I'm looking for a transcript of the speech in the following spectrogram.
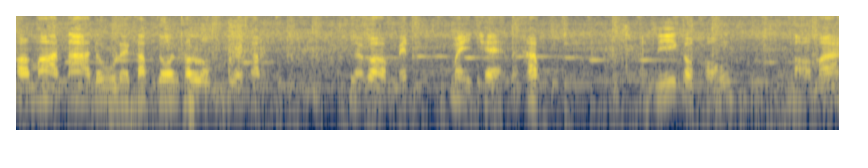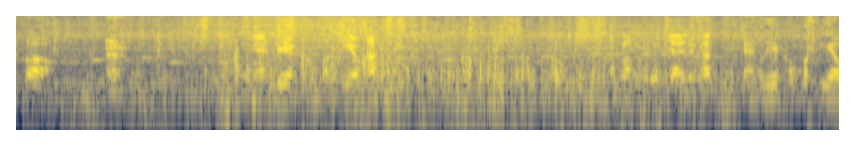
ปลามาดหน้าดูเลยครับ โดนถล่มเลยครับ แล้วก็เม็ดไม่แฉะนะครับ อันนี้ก็ของต่อมาก็แกงเลียงของปลาเกียวครับกำลังหัวใหญ่เลยครับ แกงเลียงของปลาเกียว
